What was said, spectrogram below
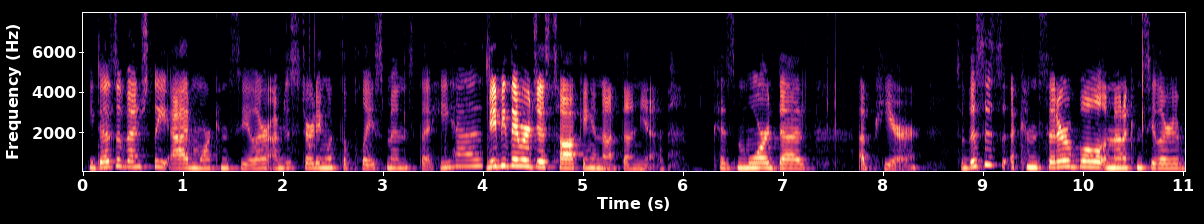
He does eventually add more concealer. I'm just starting with the placements that he has. Maybe they were just talking and not done yet because more does appear. So this is a considerable amount of concealer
